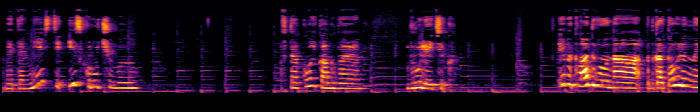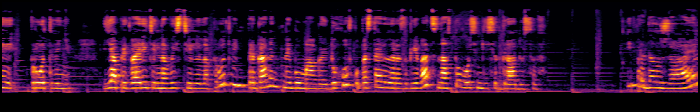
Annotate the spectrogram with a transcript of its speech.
в этом месте и скручиваю в такой как бы в рулетик. И выкладываю на подготовленный противень. Я предварительно выстелила противень пергаментной бумагой. Духовку поставила разогреваться на 180 градусов. И продолжаем.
